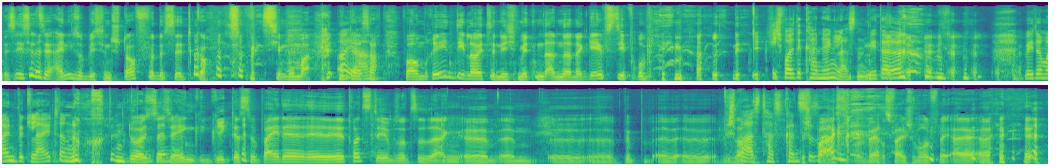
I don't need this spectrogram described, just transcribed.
Das ist jetzt ja eigentlich so ein bisschen Stoff für das Sitcom. So ein bisschen, wo man oh, ja. sagt, warum reden die Leute nicht miteinander? Da gäbe es die Probleme alle nicht. Ich wollte keinen hängen lassen. Weder, weder mein Begleiter noch. Du hast es ja hingekriegt, dass du beide äh, trotzdem sozusagen ähm, ähm äh, äh, äh, Spaß hast, kannst Spaß, du sagen. wäre das falsche Wort vielleicht. Äh, äh.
